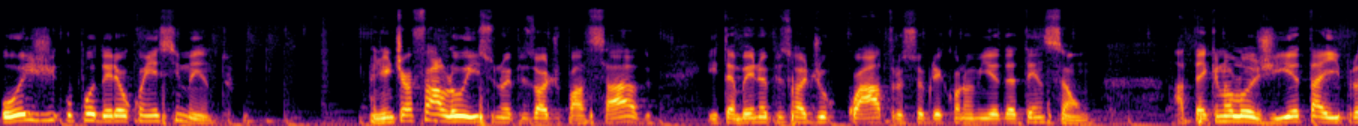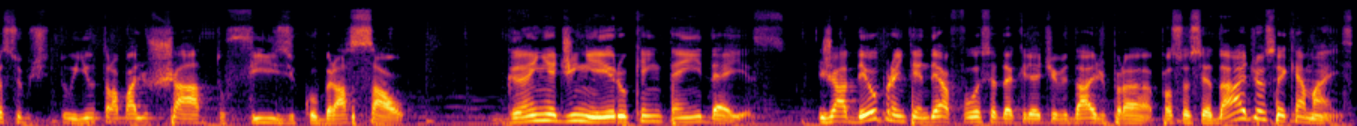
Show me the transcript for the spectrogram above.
Hoje, o poder é o conhecimento. A gente já falou isso no episódio passado e também no episódio 4 sobre economia da atenção. A tecnologia está aí para substituir o trabalho chato, físico, braçal. Ganha dinheiro quem tem ideias. Já deu para entender a força da criatividade para a sociedade ou você quer mais?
